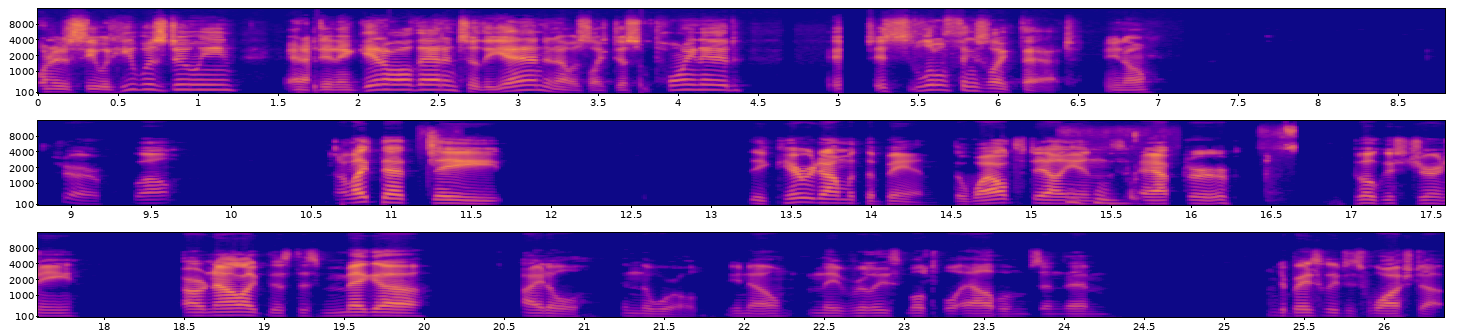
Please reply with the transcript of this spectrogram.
Wanted to see what he was doing, and I didn't get all that until the end, and I was like disappointed. It's, it's little things like that, you know. Sure. Well, I like that they they carried on with the band. The Wild Stallions after Bogus Journey are now like this this mega idol in the world, you know, and they've released multiple albums and then they're basically just washed up.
